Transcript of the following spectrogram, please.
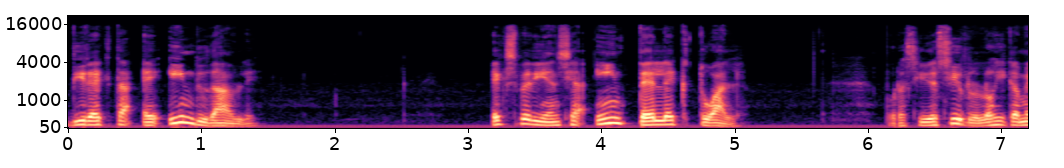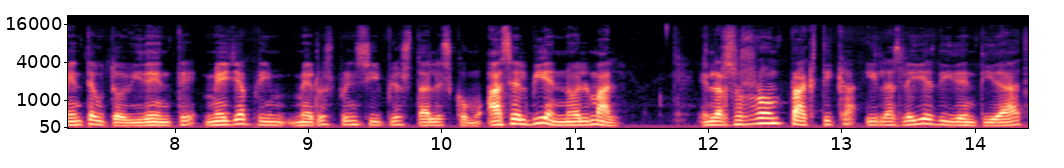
directa e indudable experiencia intelectual. Por así decirlo, lógicamente autoevidente, mella primeros principios tales como hace el bien, no el mal, en la razón práctica y las leyes de identidad,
